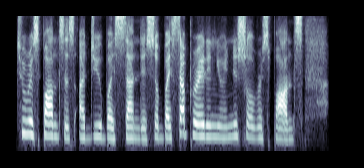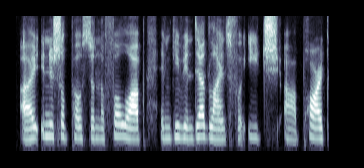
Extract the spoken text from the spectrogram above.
two responses are due by Sunday. So by separating your initial response, uh, initial post and the follow-up and giving deadlines for each uh, part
